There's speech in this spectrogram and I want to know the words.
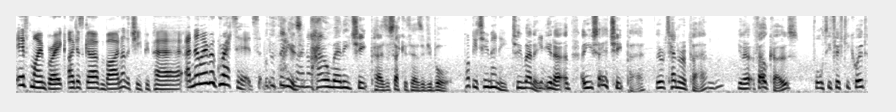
if mine break, I just go up and buy another cheapy pair, and then I regret it. But the thing is, how many cheap pairs of secateurs have you bought? Probably too many. Too many, you know. And, and you say a cheap pair, they're a tenner a pair. Mm-hmm. You know, Felco's, 40, 50 quid.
